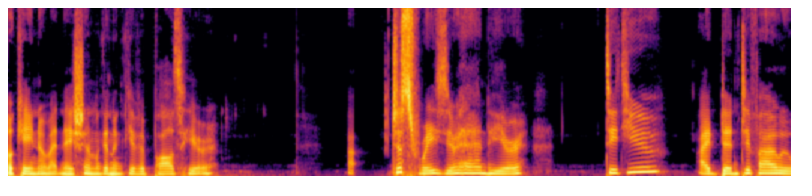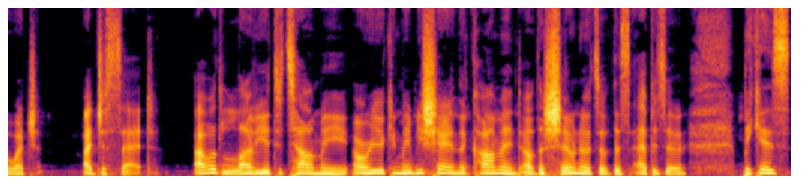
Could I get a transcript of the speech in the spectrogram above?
Okay, Nomad Nation, I'm to give a pause here. Uh, just raise your hand here. Did you identify with what I just said? I would love you to tell me, or you can maybe share in the comment of the show notes of this episode, because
